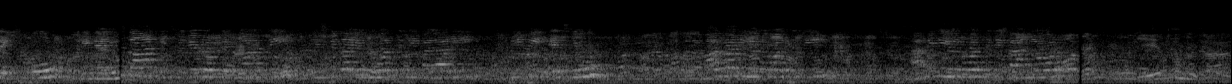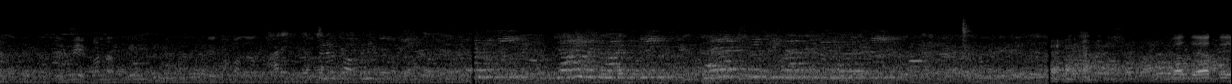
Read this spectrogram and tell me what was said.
expo in Hindustan Institute of Technology, Krishna University, Ballari, PPSU, Marwari University, Amity University, Bangalore, Because they are the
